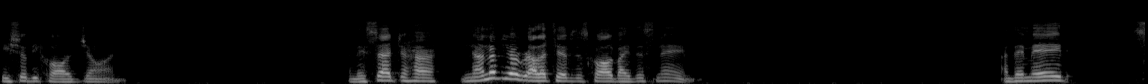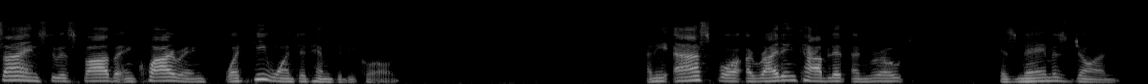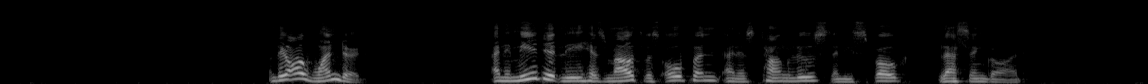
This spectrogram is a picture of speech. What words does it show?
he should be called John. And they said to her, None of your relatives is called by this name. And they made signs to his father, inquiring what he wanted him to be called. And he asked for a writing tablet and wrote, His name is John. And they all wondered. And immediately his mouth was opened and his tongue loosed, and he spoke, blessing God.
